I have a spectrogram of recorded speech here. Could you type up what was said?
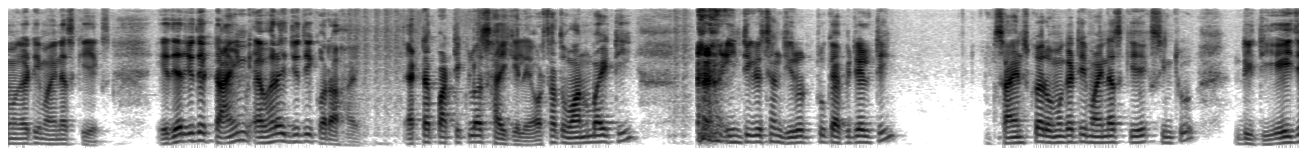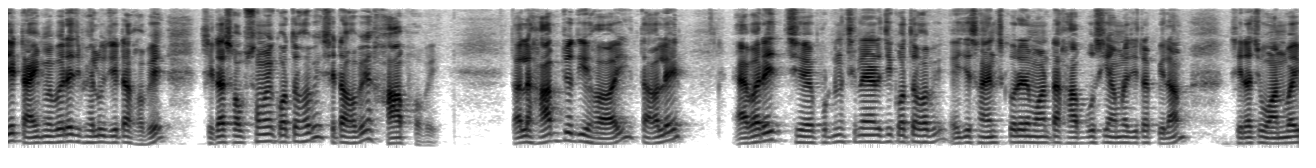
omega T minus K X এদের যদি টাইম অ্যাভারেজ যদি করা হয় একটা পার্টিকুলার সাইকেলে অর্থাৎ one by T integration zero to capital T sine square omega T minus K X into DT এই যে টাইম অ্যাভারেজ ভ্যালু যেটা হবে, সেটা সবসময় কত হবে? সেটা হবে হাফ হবে। তাহলে হাফ যদি হয়, তাহলে অ্যাভারেজ পোটেন্সিয়াল এনার্জি কত হবে? এই যে সায়েন্স স্কোয়ারের মানটা হাফ বসিয়ে আমরা যেটা পেলাম, সেটা হচ্ছে one by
